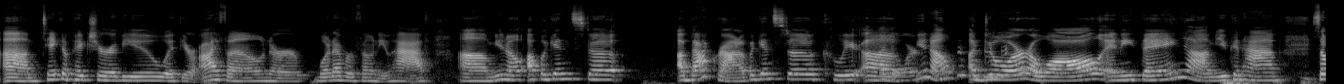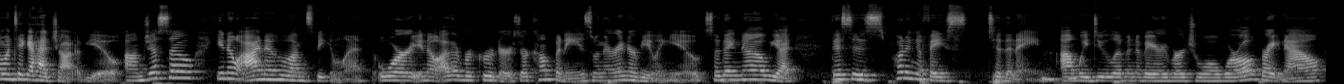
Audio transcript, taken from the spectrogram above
Um, take a picture of you with your iPhone or whatever phone you have, um, you know, up against a, a background up against a clear, uh, a you know, a door, a wall, anything. Um, you can have someone take a headshot of you, um, just so you know I know who I'm speaking with, or you know, other recruiters or companies when they're interviewing you, so they know, yeah, this is putting a face to the name. Um, we do live in a very virtual world right now.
